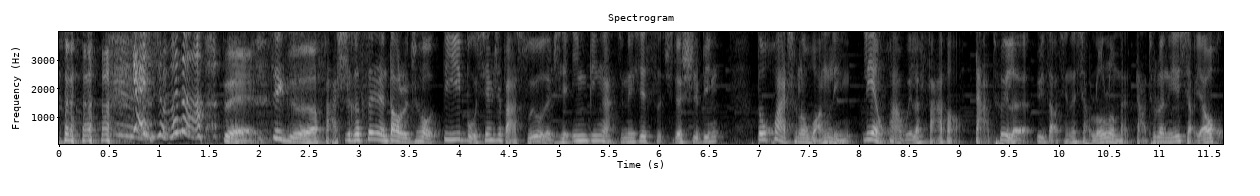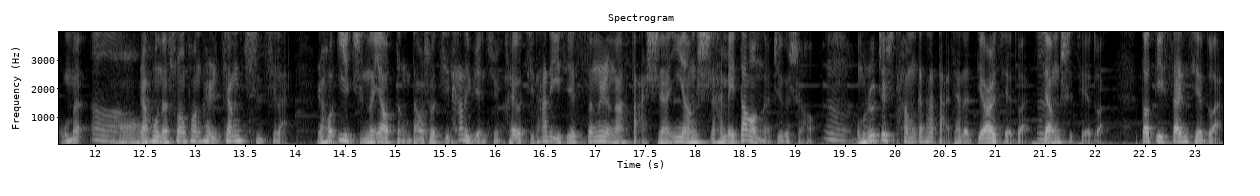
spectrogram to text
干什么呢？对，这个法师和僧人到了之后，第一步先是把所有的这些阴兵啊，就那些死去的士兵，都化成了亡灵，炼化为了法宝，打退了玉藻前的小喽啰们，打退了那些小妖狐们。嗯，哦然后呢，双方开始僵持起来，然后一直呢要等到说其他的援军，还有其他的一些僧人啊、法师啊、阴阳师还没到呢。这个时候，嗯，我们说这是他们跟他打架的第二阶段，僵持阶段。到第三阶段，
